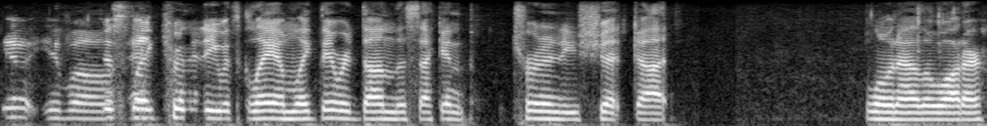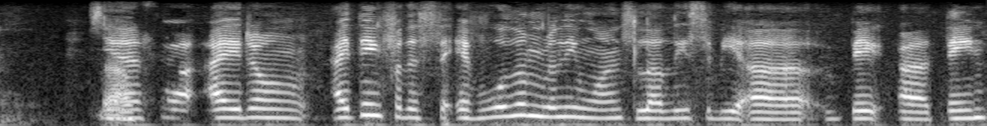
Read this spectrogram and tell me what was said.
it, it will Just like Trinity with Glam, like they were done the second Trinity shit got blown out of the water. So Yeah, so I don't. I think for the if Woollim really wants Lovelyz to be a big uh, thing,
